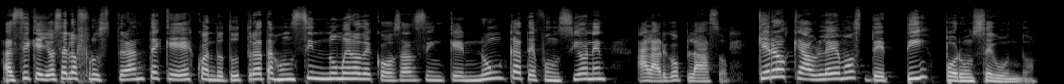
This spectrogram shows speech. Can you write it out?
Así que yo sé lo frustrante que es cuando tú tratas un sinnúmero de cosas sin que nunca te funcionen a largo plazo. Quiero que hablemos de ti por un segundo.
